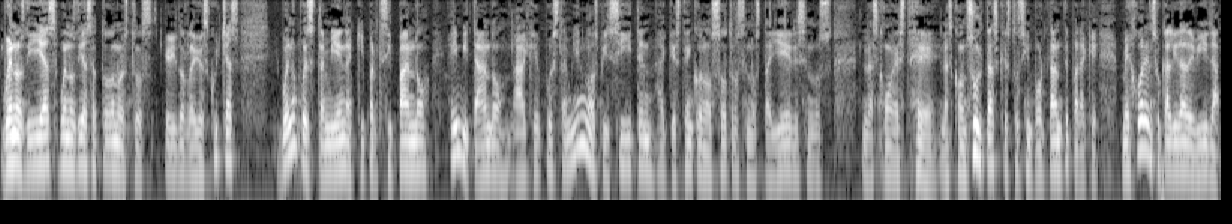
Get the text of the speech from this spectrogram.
Buenos días, buenos días a todos nuestros queridos radioescuchas. Bueno, pues también aquí participando e invitando a que pues también nos visiten, a que estén con nosotros en los talleres, en los las este, las consultas, que esto es importante para que mejoren su calidad de vida.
